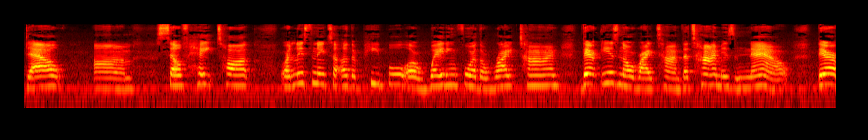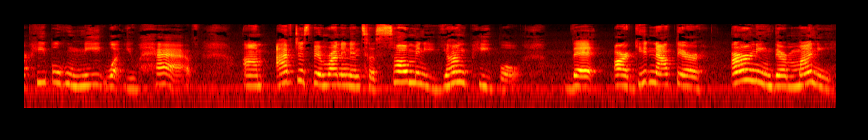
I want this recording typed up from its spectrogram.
doubt, um, self-hate talk, or listening to other people or waiting for the right time. There is no right time. The time is now. There are people who need what you have. Um, I've just been running into so many young people that are getting out there earning their money,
